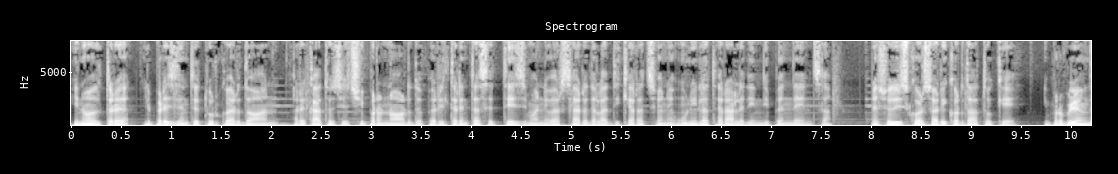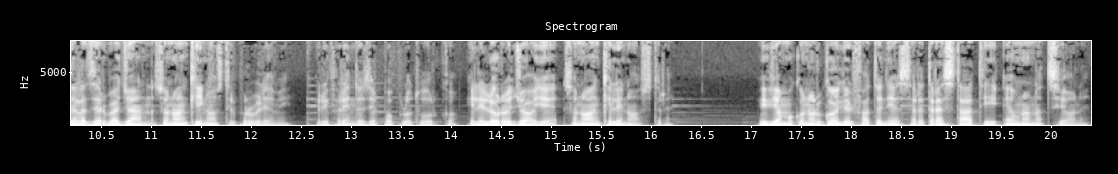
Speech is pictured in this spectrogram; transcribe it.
Inoltre, il presidente turco Erdogan, recatosi a Cipro Nord per il 37 anniversario della dichiarazione unilaterale di indipendenza, nel suo discorso ha ricordato che i problemi dell'Azerbaijan sono anche i nostri problemi, riferendosi al popolo turco, e le loro gioie sono anche le nostre. Viviamo con orgoglio il fatto di essere tre stati e una nazione.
